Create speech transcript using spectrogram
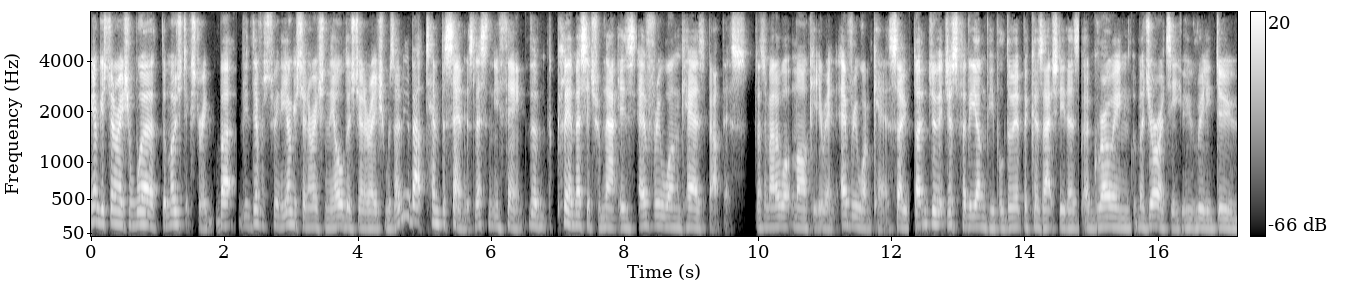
youngest generation were the most extreme but the difference between the youngest generation and the oldest generation was only about 10%. It's less than you think. The clear message from that is everyone cares about this. Doesn't matter what market you're in, everyone cares. So don't do it just for the young people, do it because actually there's a growing majority who really do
